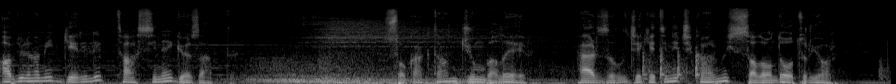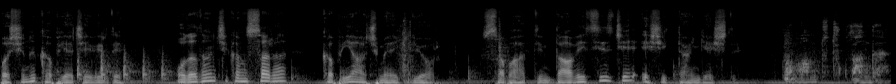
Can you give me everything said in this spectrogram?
Abdülhamit gerilip Tahsin'e göz attı. Sokaktan cumbalı ev. Herzl ceketini çıkarmış salonda oturuyor. Başını kapıya çevirdi. Odadan çıkan Sara kapıyı açmaya gidiyor. Sabahattin davetsizce eşikten geçti. Babam tutuklandı.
